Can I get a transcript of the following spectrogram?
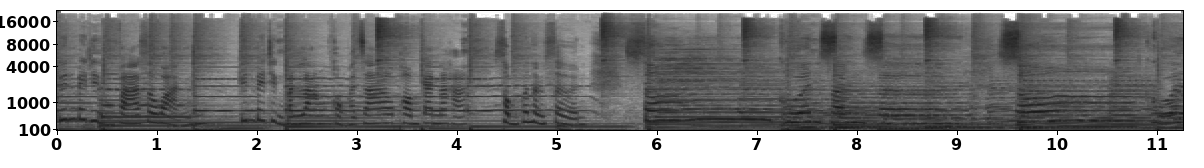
ขึ้นไปถึงฟ้าสวรรค์ ขึ้นไปถึงบัลลังก์ของพระเจ้าพร้อมกันนะคะ สมควรสรรเสริญสมควรสรรเสริญสมควร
